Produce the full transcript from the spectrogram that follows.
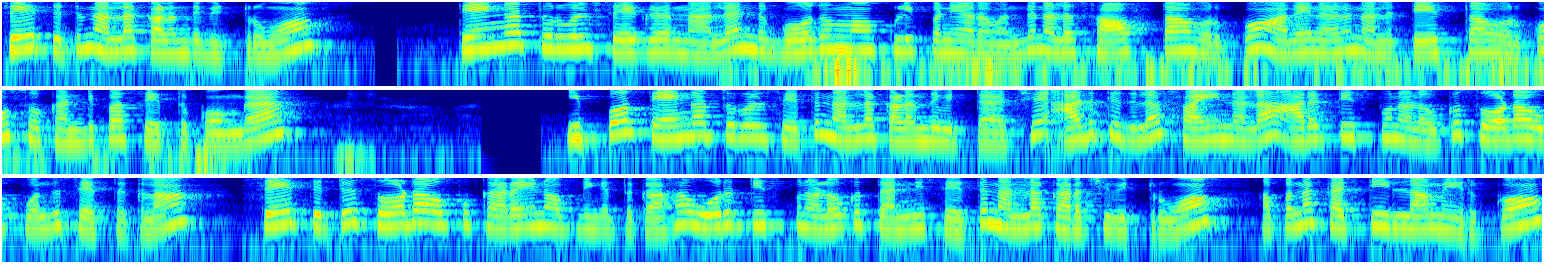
சேர்த்துட்டு நல்லா கலந்து விட்டுருவோம். தேங்காய் துருவல் சேர்க்கறதுனால இந்த கோதுமை குழிப்பணியாரம் வந்து நல்லா சாஃப்டாகவும் இருக்கும். அதே நேரம் நல்ல டேஸ்ட்டாகவும் இருக்கும். ஸோ கண்டிப்பாக சேர்த்துக்கோங்க. இப்போ தேங்காய் துருவல் சேர்த்து நல்லா கலந்து விட்டாச்சு. அடுத்து இதில் ஃபைனலாக அரை டீஸ்பூன் அளவுக்கு சோடா உப்பு வந்து சேர்த்துக்கலாம். சேர்த்துட்டு சோடா உப்பு கரையணும் அப்படிங்கிறதுக்காக ஒரு டீஸ்பூன் அளவுக்கு தண்ணி சேர்த்து நல்லா கரைச்சி விட்டுருவோம். அப்போ தான் கட்டி இல்லாமல் இருக்கும்.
